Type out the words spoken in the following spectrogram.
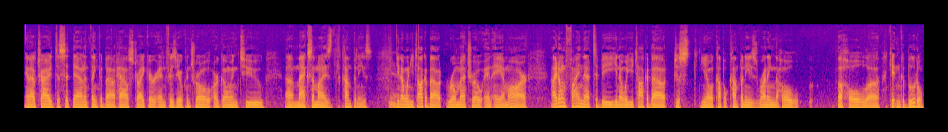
And I've tried to sit down and think about how Stryker and Physio Control are going to uh, maximize the companies yeah. You know, when you talk about Rural Metro and AMR, I don't find that to be, you know, when you talk about just, you know, a couple companies running the whole the whole uh, kit and caboodle,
